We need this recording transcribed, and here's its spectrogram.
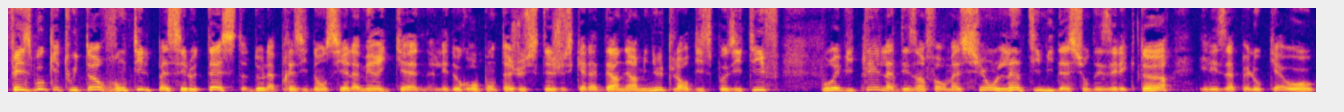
Facebook et Twitter vont-ils passer le test de la présidentielle américaine? Les deux groupes ont ajusté jusqu'à la dernière minute leur dispositif pour éviter la désinformation, l'intimidation des électeurs et les appels au chaos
